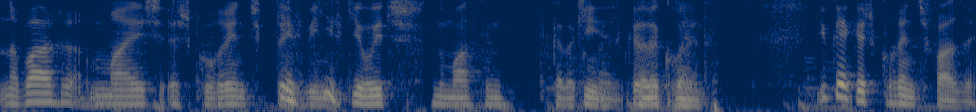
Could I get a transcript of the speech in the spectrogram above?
na barra, mais as correntes que têm 15, 20. 15 quilos no máximo de cada 15 corrente. cada Cada corrente. E o que é que as correntes fazem?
